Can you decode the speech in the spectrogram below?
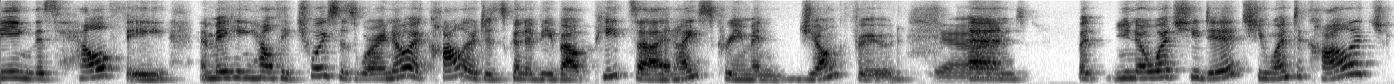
being this healthy and making healthy choices where I know at college it's going to be about pizza and ice cream and junk food. yeah. And, but you know what she did? She went to college,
